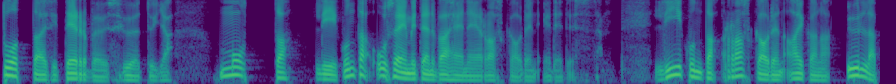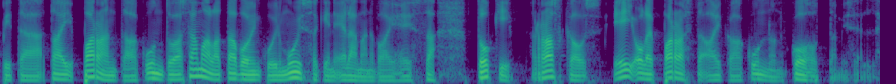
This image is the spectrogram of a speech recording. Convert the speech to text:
tuottaisi terveyshyötyjä, mutta liikunta useimmiten vähenee raskauden edetessä. Liikunta raskauden aikana ylläpitää tai parantaa kuntoa samalla tavoin kuin muissakin elämänvaiheissa. Toki raskaus ei ole parasta aikaa kunnon kohottamiselle.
